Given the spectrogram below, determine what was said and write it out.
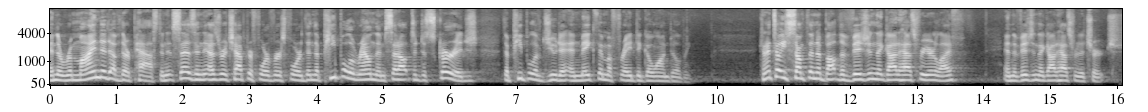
And they're reminded of their past. And it says in Ezra chapter 4, verse 4 Then the people around them set out to discourage the people of Judah and make them afraid to go on building. Can I tell you something about the vision that God has for your life and the vision that God has for the church?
